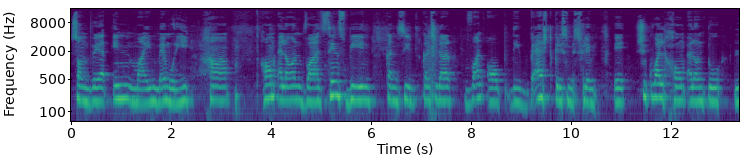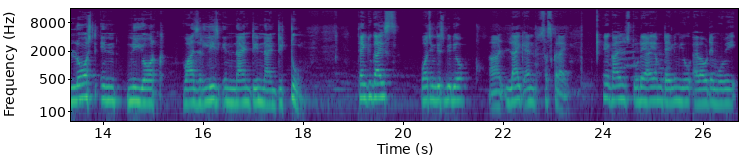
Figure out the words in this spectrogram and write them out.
Somewhere in My Memory. Home Alone was since been considered considered one of the best Christmas film. A sequel Home Alone 2 Lost in New York was released in 1992. Thank you guys watching this video. Uh, like and subscribe. Hey guys, today I am telling you about a movie.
